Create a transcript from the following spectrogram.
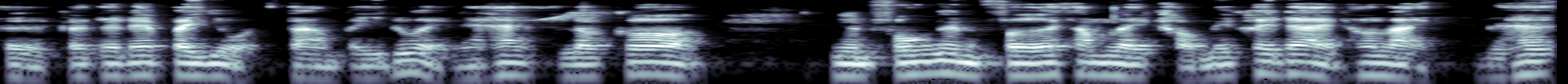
เออก็จะได้ประโยชน์ตามไปด้วยนะฮะ แล้วก็เงินฟงเงินเฟ้อทำอะไรเขาไม่ค่อยได้เท่าไหร่นะฮะ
